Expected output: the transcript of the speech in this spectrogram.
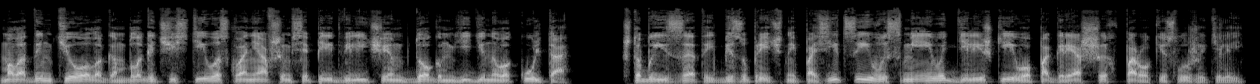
молодым теологом, благочестиво склонявшимся перед величием догм единого культа, чтобы из этой безупречной позиции высмеивать делишки его погрязших в пороке служителей.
